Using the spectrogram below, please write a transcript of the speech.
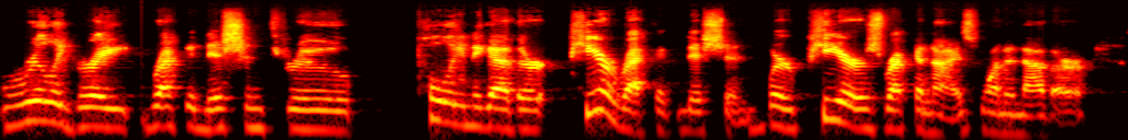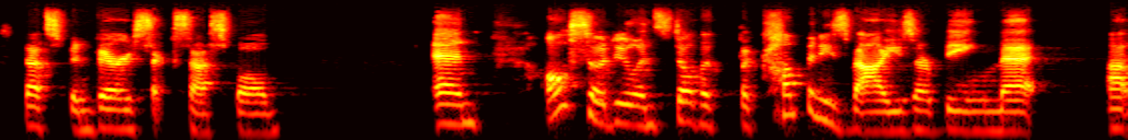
really great recognition through pulling together peer recognition, where peers recognize one another that's been very successful. And also to instill that the company's values are being met. Uh,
